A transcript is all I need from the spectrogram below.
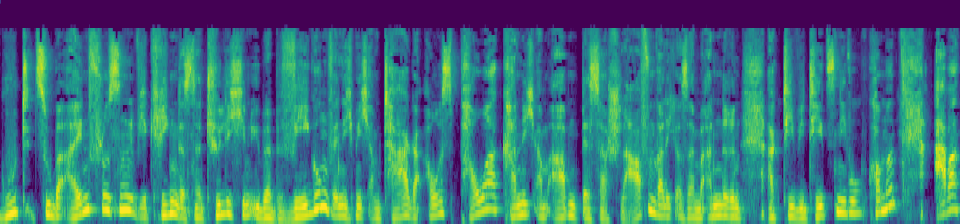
gut zu beeinflussen beeinflussen. Wir kriegen das natürlich hin über Bewegung. Wenn ich mich am Tage auspower, kann ich am Abend besser schlafen, weil ich aus einem anderen Aktivitätsniveau komme. Aber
